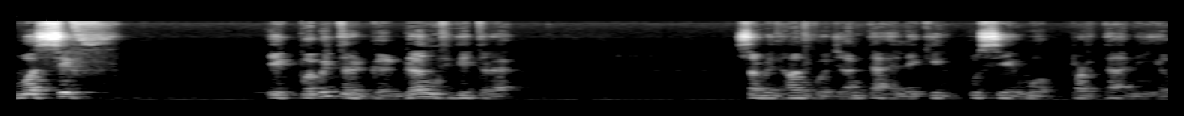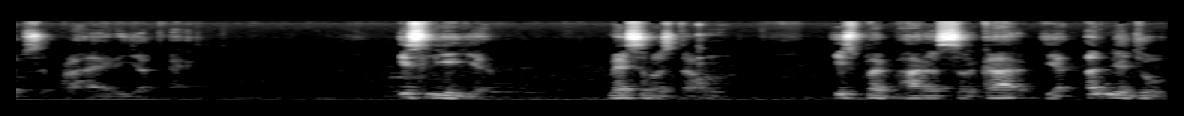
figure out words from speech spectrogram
वह सिर्फ़ एक पवित्र ग्रंथ की तरह संविधान को जानता है, लेकिन उसे वह पढ़ता नहीं है, उसे पढ़ाया नहीं जाता है। इसलिए यह मैं समझता हूँ, इस पर भारत सरकार या अन्य जो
